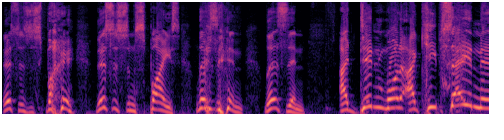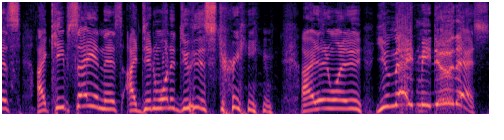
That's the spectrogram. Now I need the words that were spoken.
This is a spice. This is some spice. Listen, listen. I didn't want to. I keep saying this. I keep saying this. I didn't want to do this stream. I didn't want to do. You made me do this.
